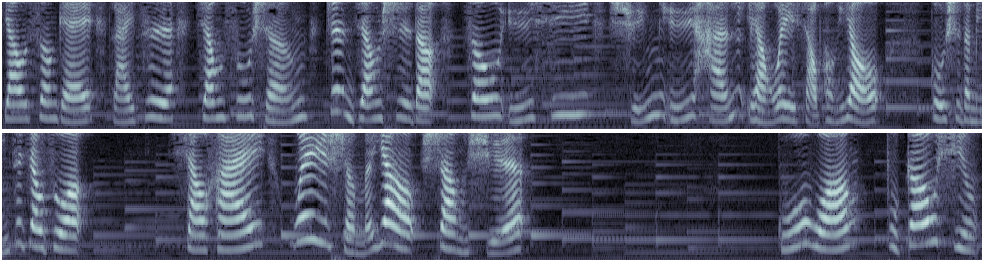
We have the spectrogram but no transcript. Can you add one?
要送给来自江苏省镇江市的邹于熙、荀于涵两位小朋友。故事的名字叫做《小孩为什么要上学》。国王不高兴，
